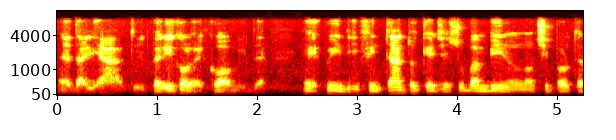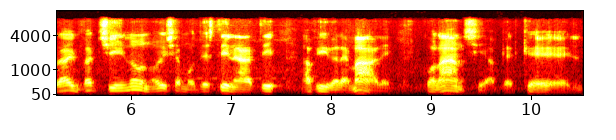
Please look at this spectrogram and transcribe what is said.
eh, dagli altri, il pericolo è il Covid e quindi fin tanto che Gesù bambino non ci porterà il vaccino noi siamo destinati a vivere male, con ansia, perché il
